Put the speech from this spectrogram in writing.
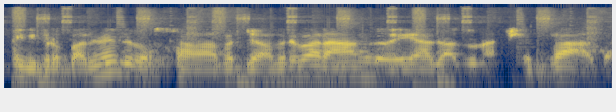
quindi probabilmente lo stava già preparando e ha dato un'accelerata.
